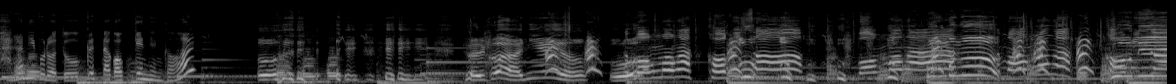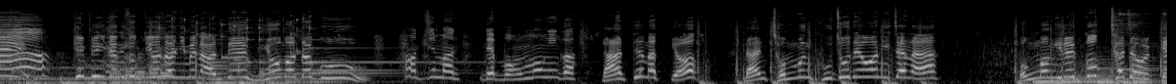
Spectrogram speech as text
바람이 불어도 끄떡 없겠는걸? 어, 별거 아니에요. 어? 멍멍아 거기서. 멍멍아. 멍멍아! 멍멍아 소니! 거기서. 캠핑장에서 뛰어다니면 안 돼. 위험하다고. 하지만 내 멍멍이가 나한테 맡겨. 난 전문 구조대원이잖아. 멍멍이를 꼭 찾아올게.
